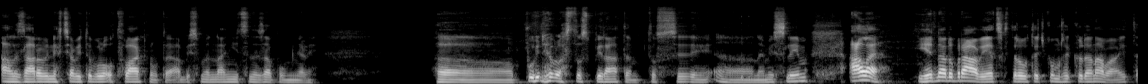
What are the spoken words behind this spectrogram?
ale zároveň nechci, aby to bylo odfláknuté, aby jsme na nic nezapomněli. Uh, půjde vlasto s Pirátem, to si uh, nemyslím. Ale jedna dobrá věc, kterou teď řekl Dana White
